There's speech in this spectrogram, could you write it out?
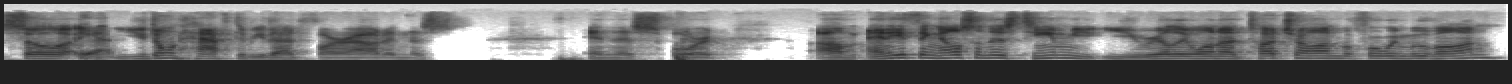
So yeah. you don't have to be that far out in this in this sport. Um, anything else on this team you really want to touch on before we move on?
